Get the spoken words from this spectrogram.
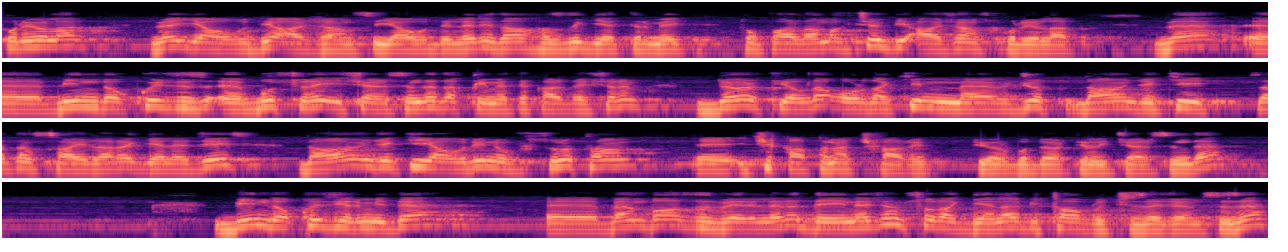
kuruyorlar ve Yahudi Ajansı, Yahudileri daha hızlı getirmek, toparlamak için bir ajans kuruyorlar. Ve e, 1900 e, bu süre içerisinde de kıymetli kardeşlerim 4 yılda oradaki mevcut daha önceki zaten sayılara geleceğiz. Daha önceki Yahudi nüfusunu tam e, iki katına çıkartıyor bu 4 yıl içerisinde. 1920'de e, ben bazı verilere değineceğim sonra genel bir tablo çizeceğim size.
